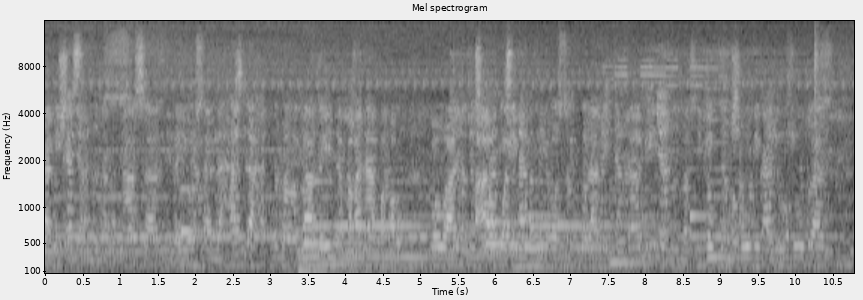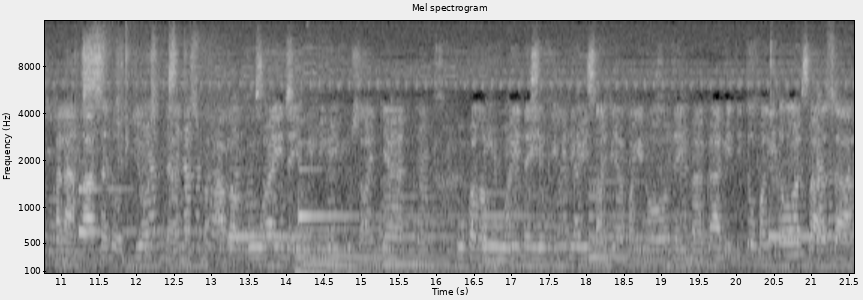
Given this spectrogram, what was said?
lagi kanya ano naranasan, nilayo sa lahat-lahat ng mga bagay na baka napakagawa ng kaaway ng Diyos ang dalangin po namin ang masigit na mabuting kalusugan, kalakasan o Diyos na mas mahabang buhay na iyong ibigay po sa Kanya upang ang buhay na iyong ibinigay sa Kanya, Panginoon, ay magamit ito, Panginoon, para sa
